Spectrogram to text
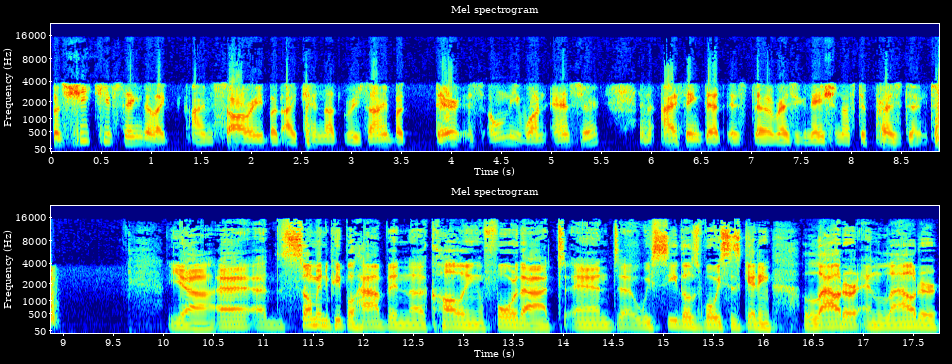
But she keeps saying that like, I'm sorry, but I cannot resign. But there is only one answer, and I think that is the resignation of the president. Yeah, uh, so many people have been uh, calling for that, and uh, we see those voices getting louder and louder.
